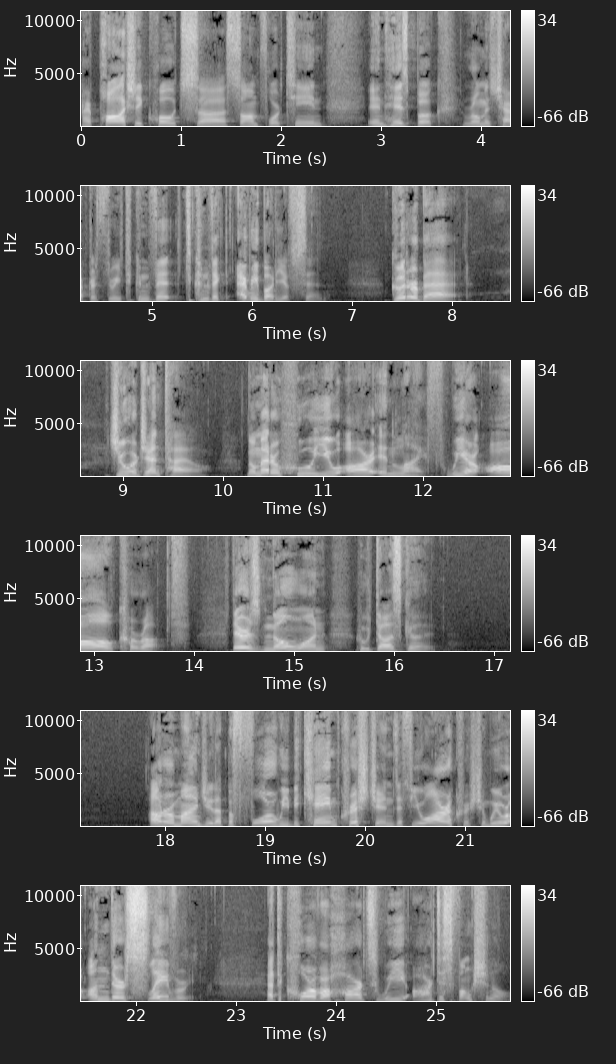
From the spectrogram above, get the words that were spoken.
Right, Paul actually quotes uh, Psalm 14 in his book, Romans chapter 3, to convict, to convict everybody of sin, good or bad, Jew or Gentile, no matter who you are in life. We are all corrupt. There is no one who does good. I want to remind you that before we became Christians, if you are a Christian, we were under slavery. At the core of our hearts, we are dysfunctional.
